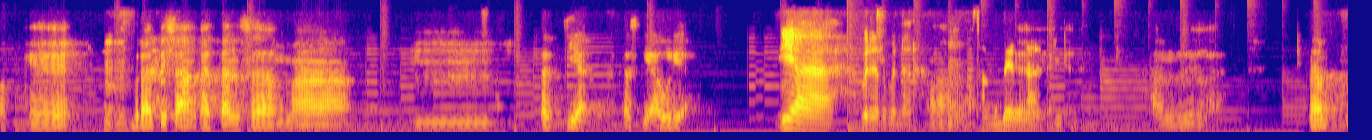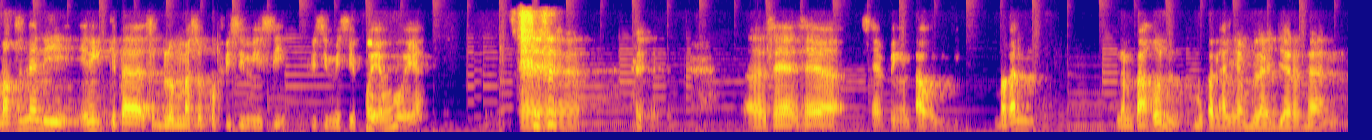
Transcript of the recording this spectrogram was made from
Oke. Mm-mm. Berarti seangkatan sama hmm, Tazkia Aulia. Iya, benar-benar. Ah, Hmm, sama Bella iya, iya, gitu. Alhamdulillah. Nah, maksudnya di ini kita sebelum masuk ke visi misi, visi misi foya foya, eh, eh, saya saya saya pengen tahu nih, bahkan enam tahun bukan hanya belajar dan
